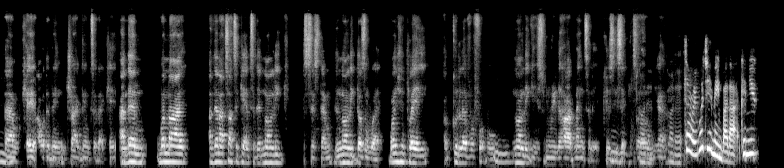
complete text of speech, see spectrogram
mm-hmm. um, cave. I would have been dragged into that cave. And then when I and then I tried to get into the non-league system. The non-league doesn't work. Once you play a good level of football, mm. non-league is really hard mentally because mm. it's so, got it. Yeah. Got it. Sorry, what do you mean by that? Can you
